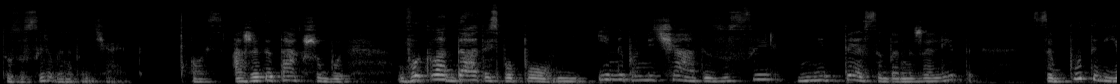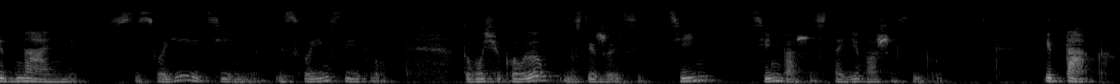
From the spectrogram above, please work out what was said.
то зусиль ви не помічаєте. Ось. А жити так, щоб викладатись по повній і не помічати зусиль, ніде себе не жаліти, це бути в єднанні зі своєю тінню і своїм світлом. Тому що коли досліджується тінь, тінь ваша стає вашим світлом. І так,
